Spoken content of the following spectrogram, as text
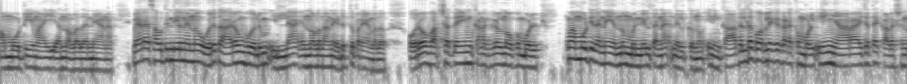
മമ്മൂട്ടിയുമായി എന്നുള്ളത് തന്നെയാണ്. വേറെ സൗത്ത് ഇന്ത്യയിൽ നിന്ന് ഒരു താരവും പോലും ഇല്ല എന്നുള്ളതാണ് എടുത്തു പറയാനുള്ളത്. ഓരോ വർഷത്തെയും കണക്കുകൾ നോക്കുമ്പോൾ മമ്മൂട്ടി തന്നെ എന്നും മുന്നിൽ തന്നെ നിൽക്കുന്നു. ഇനി കാതലത്തെ കോറിലേക്ക് കടക്കുമ്പോൾ ഈ ഞായറാഴ്ചത്തെ കളക്ഷൻ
